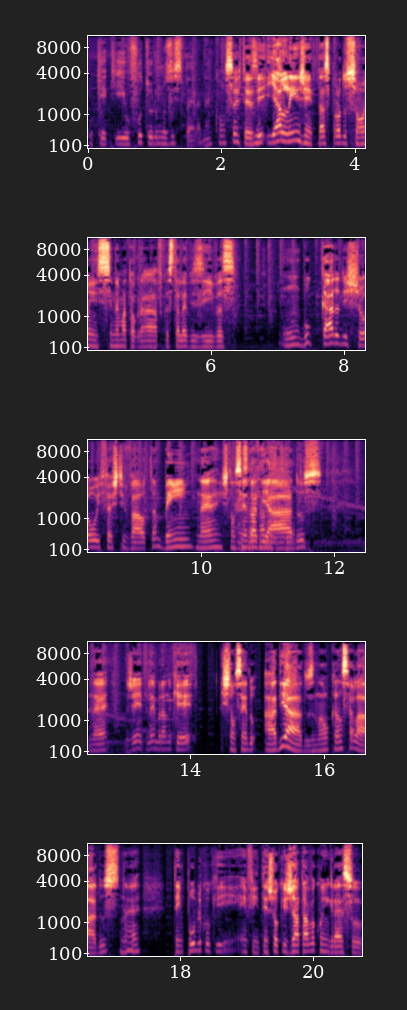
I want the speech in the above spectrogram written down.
o que, que o futuro nos espera, né? Com certeza. E, e, além, gente, das produções cinematográficas, televisivas, um bocado de show e festival também, né, estão sendo Exatamente, adiados, é. né? Gente, lembrando que estão sendo adiados, não cancelados, né? Tem público que, enfim, tem show que já estava com ingresso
